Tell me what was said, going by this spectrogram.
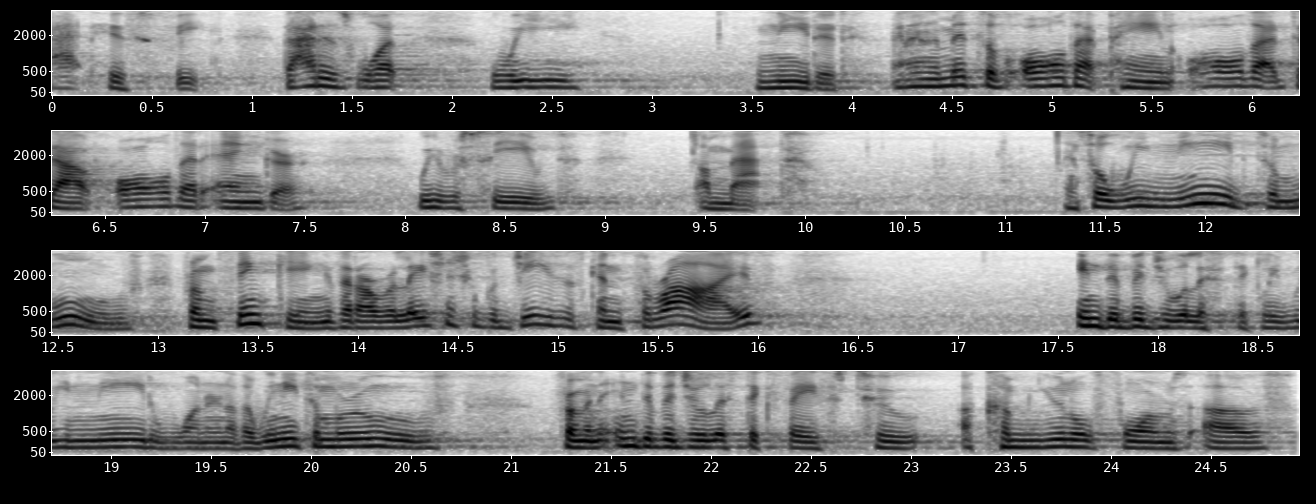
at his feet. That is what we needed. And in the midst of all that pain, all that doubt, all that anger, we received a mat. And so we need to move from thinking that our relationship with Jesus can thrive individualistically. We need one another. We need to move from an individualistic faith to a communal forms of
